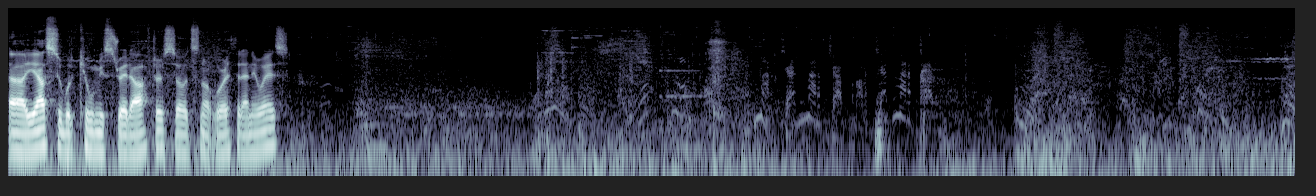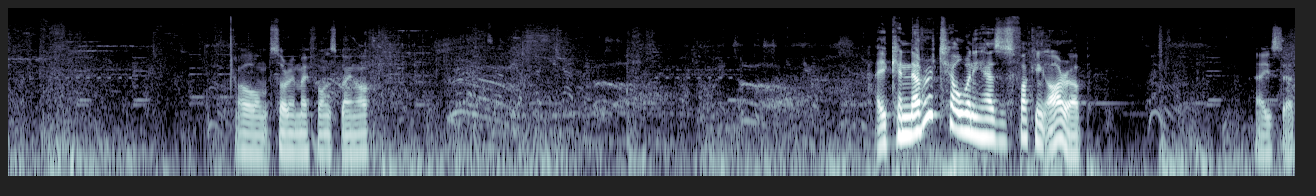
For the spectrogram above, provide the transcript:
uh, Yasuo would kill me straight after, so it's not worth it anyways. Oh, sorry, my phone is going off. I can never tell when he has his fucking R up. Ah, he's dead.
